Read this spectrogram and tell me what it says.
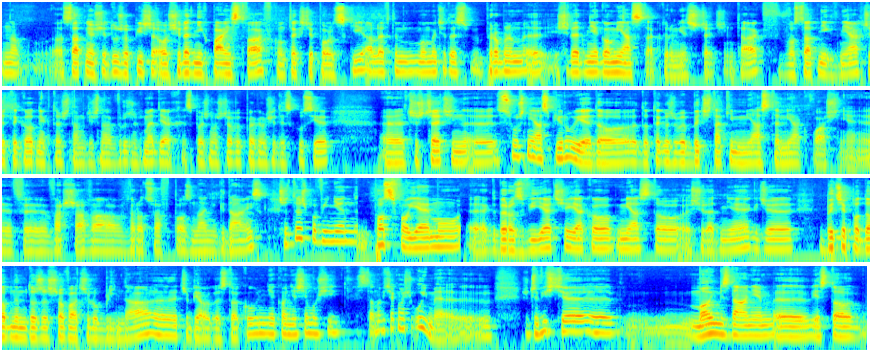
no, ostatnio się dużo pisze o średnich państwach w kontekście Polski, ale w tym momencie to jest problem średniego miasta, którym jest Szczecin, tak? W ostatnich dniach czy tygodniach też tam gdzieś na, w różnych mediach społecznościowych pojawiają się dyskusje czy Szczecin e, słusznie aspiruje do, do tego, żeby być takim miastem jak właśnie e, Warszawa, Wrocław, Poznań, Gdańsk, czy też powinien po swojemu jakby rozwijać się jako miasto średnie, gdzie bycie podobnym do Rzeszowa, czy Lublina, czy Białego Stoku niekoniecznie musi stanowić jakąś ujmę. Rzeczywiście moim zdaniem jest to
